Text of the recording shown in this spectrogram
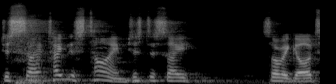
just say, take this time just to say, Sorry, God,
